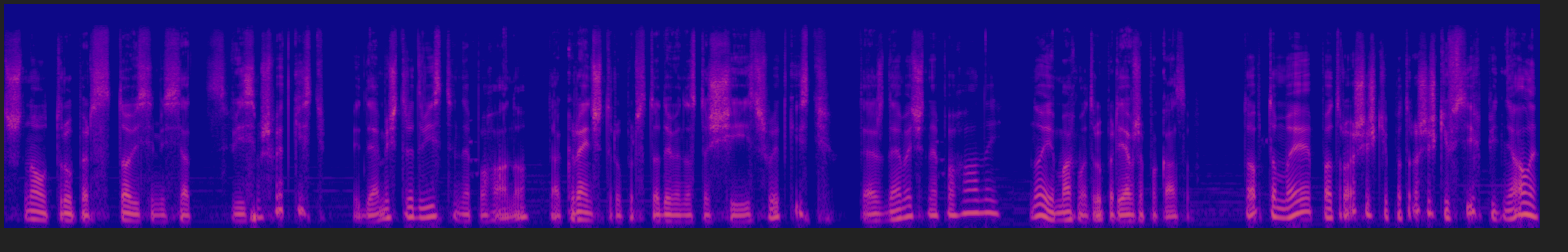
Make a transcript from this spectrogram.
Snow Trooper 188 швидкість. І демедж 3200, непогано. Так, Range Trooper 196 швидкість. Теж демедж непоганий. Ну і Magma Trooper я вже показував. Тобто ми потрошечки, потрошечки всіх підняли,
